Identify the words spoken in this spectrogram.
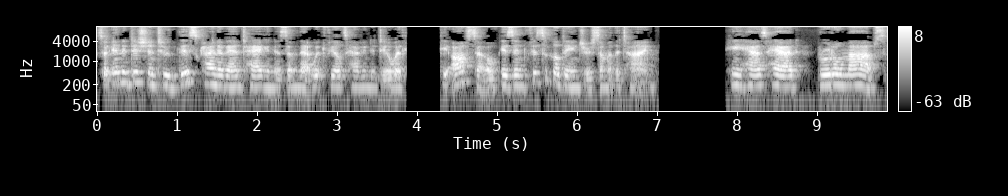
So, in addition to this kind of antagonism that Whitefield's having to deal with, he also is in physical danger some of the time. He has had brutal mobs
